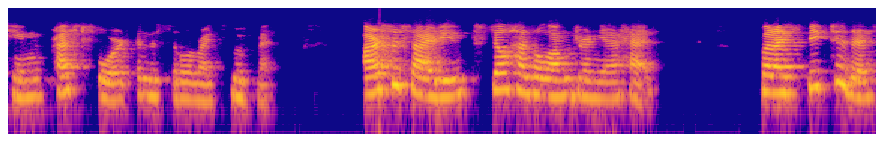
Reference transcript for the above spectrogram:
King pressed forward in the civil rights movement. Our society still has a long journey ahead. But I speak to this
